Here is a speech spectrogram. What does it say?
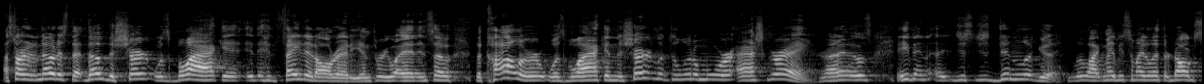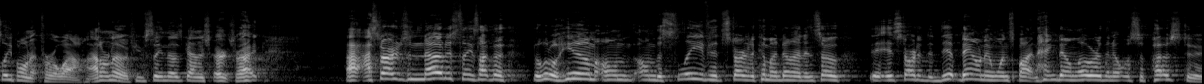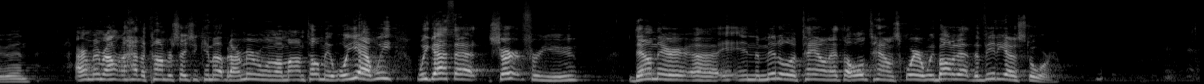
I started to notice that though the shirt was black, it, it had faded already in three ways. And, and, so the collar was black and the shirt looked a little more ash gray, right? It was even, it just, just didn't look good. It looked like maybe somebody let their dog sleep on it for a while. I don't know if you've seen those kind of shirts, right? I, started to notice things like the, the little hem on, on the sleeve had started to come undone. And so it, it started to dip down in one spot and hang down lower than it was supposed to. And I remember, I don't know how the conversation came up, but I remember when my mom told me, well, yeah, we, we got that shirt for you down there uh, in the middle of town at the Old Town Square. We bought it at the video store.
